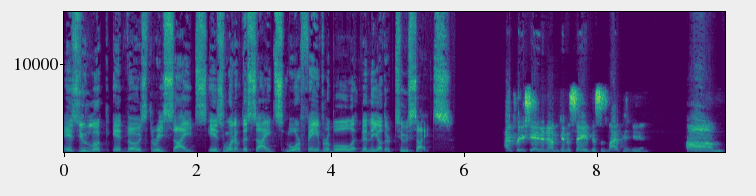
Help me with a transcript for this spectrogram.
as you look at those three sites, is one of the sites more favorable than the other two sites? I appreciate it. I'm going to say this is my opinion. Um,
